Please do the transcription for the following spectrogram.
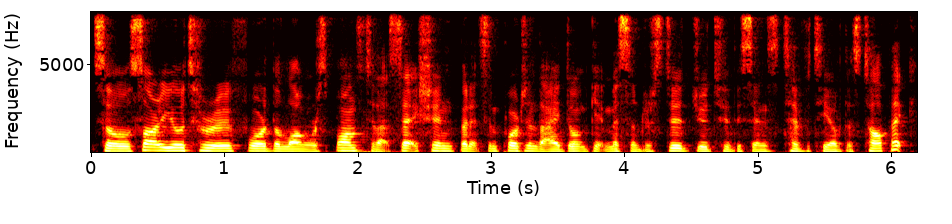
So sorry, Yotaro, for the long response to that section, but it's important that I don't get misunderstood due to the sensitivity of this topic.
